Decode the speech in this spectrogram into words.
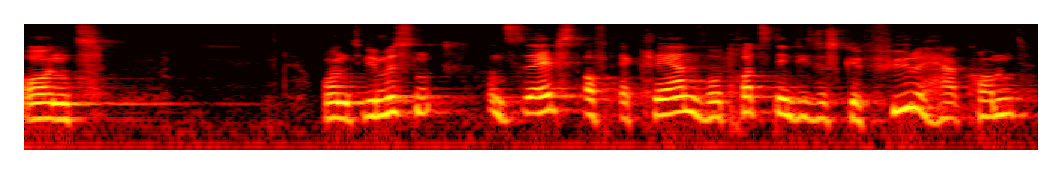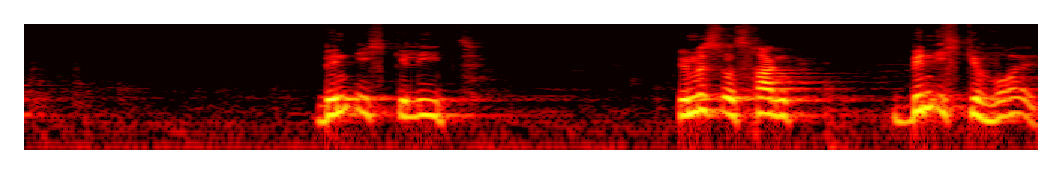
Und, und wir müssen uns selbst oft erklären, wo trotzdem dieses Gefühl herkommt, bin ich geliebt? Wir müssen uns fragen, bin ich gewollt?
